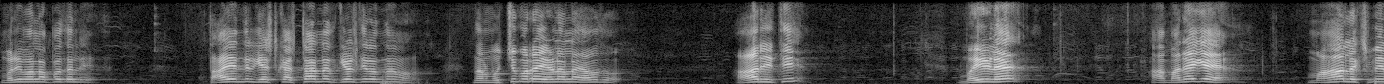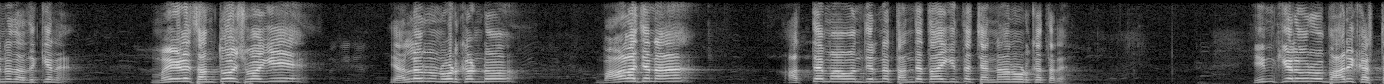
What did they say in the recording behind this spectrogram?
ಮರಿಮಲ್ಲ ಹಬ್ಬದಲ್ಲಿ ತಾಯಂದ್ರಿಗೆ ಎಷ್ಟು ಕಷ್ಟ ಅನ್ನೋದು ಕೇಳ್ತಿರೋದು ನಾನು. ನಾನು ಮುಚ್ಚುಮರ ಹೇಳಲ್ಲ ಯಾವುದು. ಆ ರೀತಿ ಮಹಿಳೆ ಆ ಮನೆಗೆ ಮಹಾಲಕ್ಷ್ಮಿ ಅನ್ನೋದು ಅದಕ್ಕೇನೆ. ಮಹಿಳೆ ಸಂತೋಷವಾಗಿ ಎಲ್ಲರೂ ನೋಡ್ಕೊಂಡು ಭಾಳ ಜನ ಅತ್ತೆ ಮಾವಂದಿರನ್ನ ತಂದೆ ತಾಯಿಗಿಂತ ಚೆನ್ನಾಗಿ ನೋಡ್ಕೋತಾರೆ. ಇನ್ನು ಕೆಲವರು ಭಾರಿ ಕಷ್ಟ.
